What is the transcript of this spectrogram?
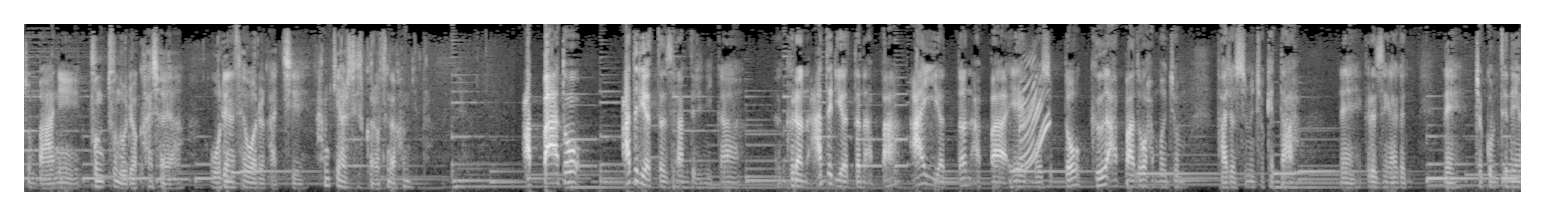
좀 많이 분투 노력하셔야 오랜 세월을 같이 함께 할 수 있을 거라고 생각합니다. 아빠도 아들이었던 사람들이니까 그런 아들이었던 아빠, 아이였던 아빠의 모습도 그 아빠도 한번 좀 봐줬으면 좋겠다. 네, 그런 생각은 네 조금 드네요.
